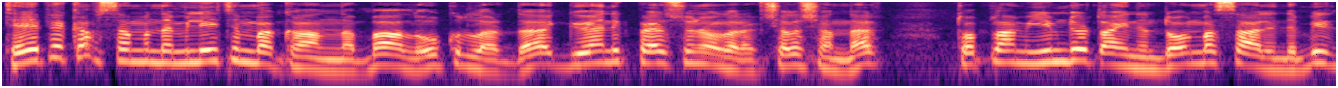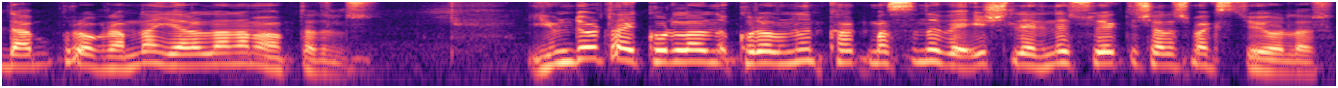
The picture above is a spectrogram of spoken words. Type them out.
TYP kapsamında Milli Eğitim Bakanlığı'na bağlı okullarda güvenlik personeli olarak çalışanlar toplam 24 ayının dolması halinde bir daha bu programdan yararlanamamaktadır. 24 ay kuralı- kuralının kalkmasını ve işlerinde sürekli çalışmak istiyorlar.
